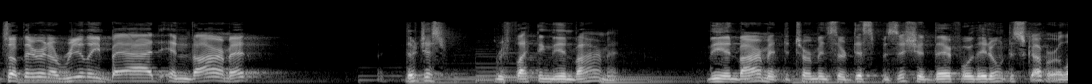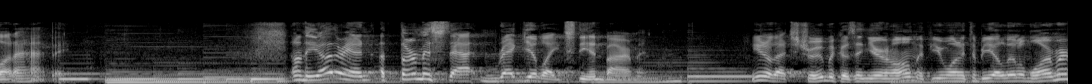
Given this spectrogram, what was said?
So if they're in a really bad environment, they're just reflecting the environment. The environment determines their disposition, therefore, they don't discover a lot of happy. On the other hand, a thermostat regulates the environment. You know that's true because in your home, if you want it to be a little warmer,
